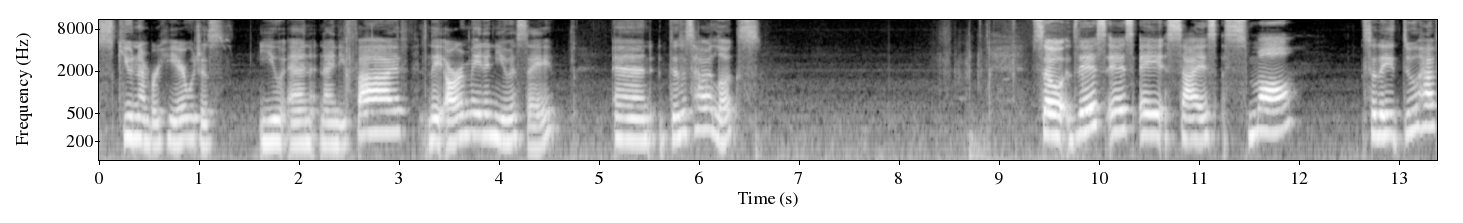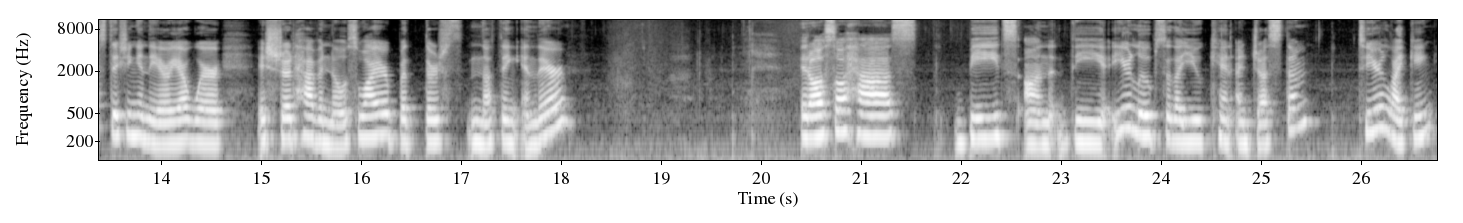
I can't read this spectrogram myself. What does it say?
SKU number here, which is UN95. They are made in USA. And this is how it looks. So this is a size small. So they do have stitching in the area where it should have a nose wire, but there's nothing in there. It also has beads on the ear loops so that you can adjust them to your liking.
